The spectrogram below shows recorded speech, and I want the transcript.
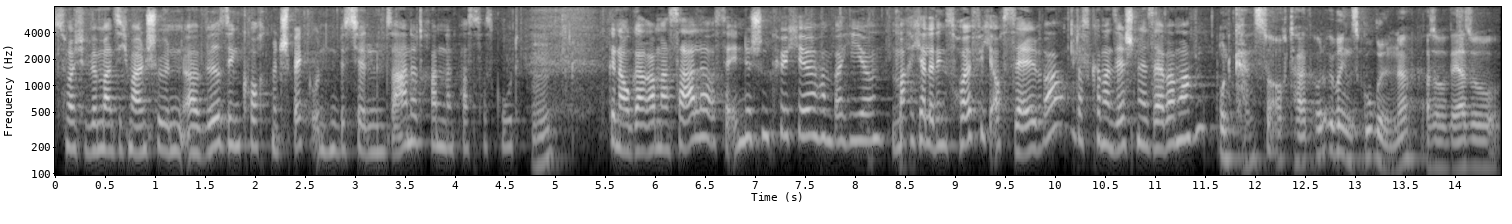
zum Beispiel, wenn man sich mal einen schönen äh, Wirsing kocht mit Speck und ein bisschen Sahne dran, dann passt das gut. Mhm. Genau, Garam Masala aus der indischen Küche haben wir hier. Mache ich allerdings häufig auch selber. Das kann man sehr schnell selber machen. Und kannst du auch tat und übrigens googeln, ne? Also wer so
